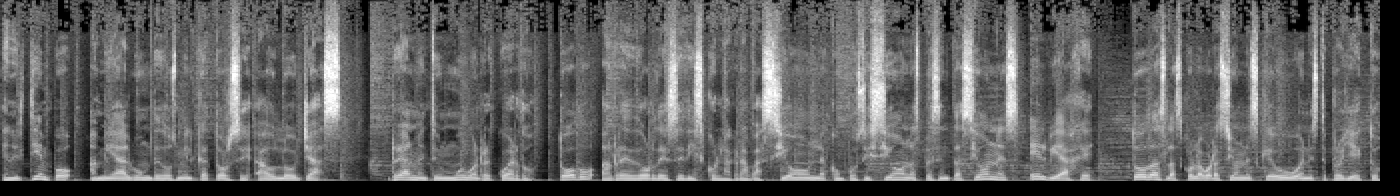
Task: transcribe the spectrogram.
en el tiempo a mi álbum de 2014, Outlaw Jazz. Realmente un muy buen recuerdo. Todo alrededor de ese disco, la grabación, la composición, las presentaciones, el viaje, todas las colaboraciones que hubo en este proyecto.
